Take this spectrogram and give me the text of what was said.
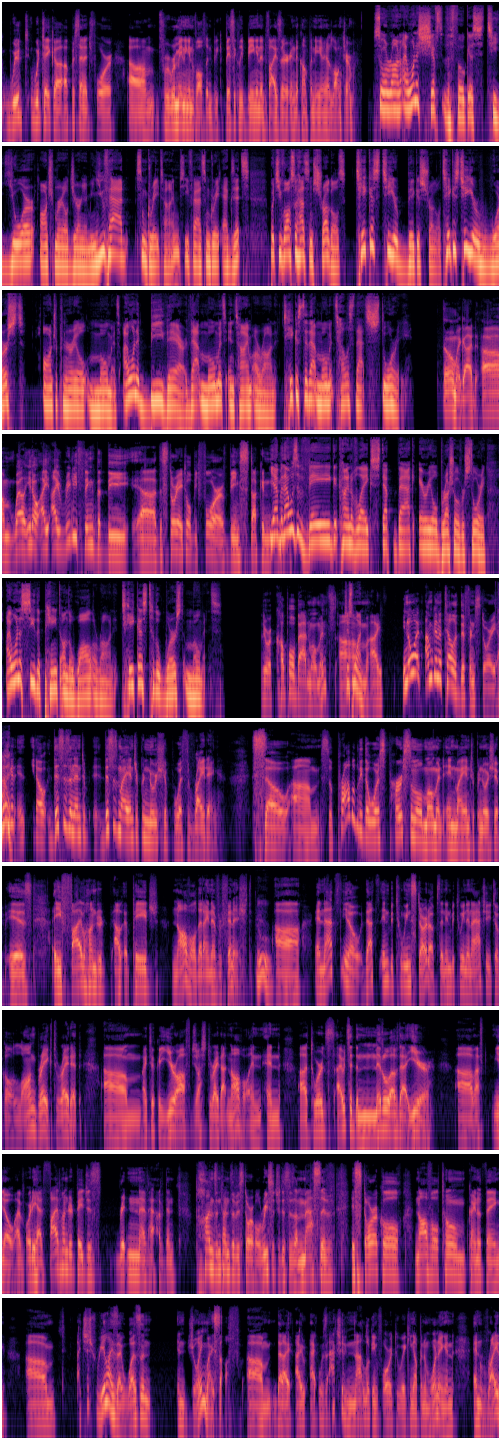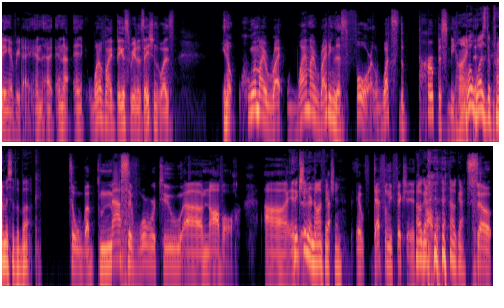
would would take a, a percentage for um, for remaining involved and be, basically being an advisor in the company in the long term. So, Eran, I want to shift the focus to your entrepreneurial journey. I mean, you've had some great times, you've had some great exits, but you've also had some struggles. Take us to your biggest struggle. Take us to your worst entrepreneurial moments. I want to be there, that moment in time, Eran. Take us to that moment. Tell us that story. Oh my God. Um, well, you know, I, I really think that the uh, the story I told before of being stuck in yeah, but that was a vague kind of like step back aerial brush over story. I want to see the paint on the wall, Eran. Take us to the worst moments. There were a couple bad moments. Just one. Um, I you know what? I'm going to tell a different story. Good. I'm going to, you know, this is an enter- this is my entrepreneurship with writing. So, um, so probably the worst personal moment in my entrepreneurship is a 500 uh, page novel that I never finished. Ooh. Uh, and that's you know that's in between startups and in between and i actually took a long break to write it um, i took a year off just to write that novel and and uh, towards i would say the middle of that year uh, after, you know i've already had 500 pages written i've ha- i've done tons and tons of historical research this is a massive historical novel tome kind of thing um, i just realized i wasn't enjoying myself. Um, that I, I, I, was actually not looking forward to waking up in the morning and, and writing every day. And, and, and one of my biggest realizations was, you know, who am I right? Why am I writing this for? What's the purpose behind what it? was the premise of the book? So a massive World War II uh, novel. Uh, fiction or nonfiction? It, definitely fiction. It's okay. okay. So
